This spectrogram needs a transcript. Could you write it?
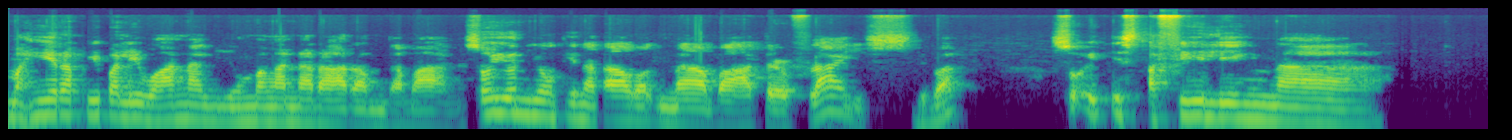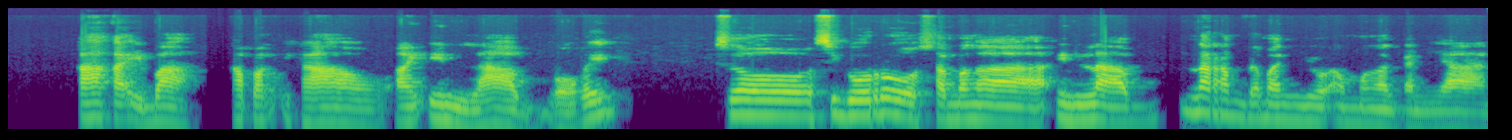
Mahirap ipaliwanag yung mga nararamdaman. So, yun yung tinatawag na butterflies, di ba? So, it is a feeling na kakaiba kapag ikaw ay in love, okay? So, siguro sa mga in love, naramdaman nyo ang mga ganyan,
